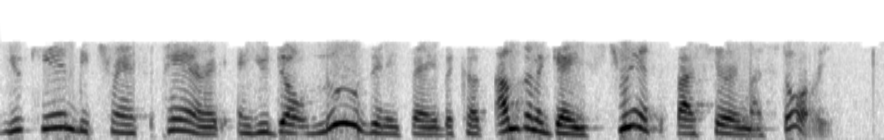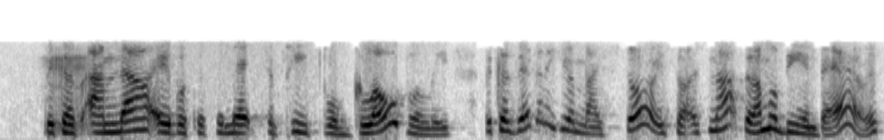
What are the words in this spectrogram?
you can be transparent and you don't lose anything because I'm going to gain strength by sharing my story because I'm now able to connect to people globally because they're going to hear my story. So it's not that I'm going to be embarrassed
